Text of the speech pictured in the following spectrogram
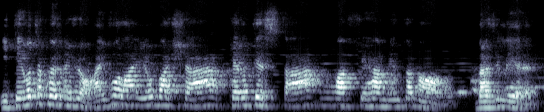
e tem outra coisa, né, João? Aí vou lá, eu baixar, quero testar uma ferramenta nova, brasileira.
